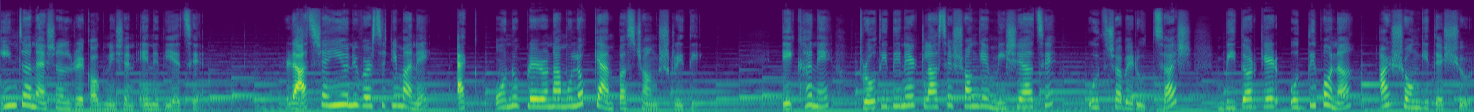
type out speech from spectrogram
ইন্টারন্যাশনাল রেকগনিশন এনে দিয়েছে। রাজশাহী ইউনিভার্সিটি মানে এক অনুপ্রেরণামূলক ক্যাম্পাস সংস্কৃতি। এখানে প্রতিদিনের ক্লাসের সঙ্গে মিশে আছে উৎসবের উচ্ছ্বাস, বিতর্কের উদ্দীপনা আর সঙ্গীতের সুর।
